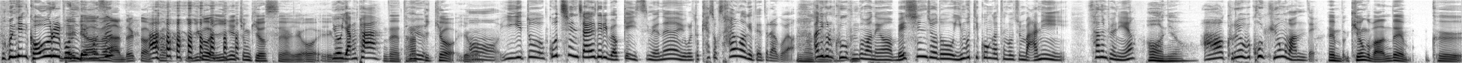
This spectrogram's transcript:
본인 거울을 본 내 모습? 안 될 것 같고 이거 이게 좀 귀엽어요. 이거 이거. 요 양파. 네, 다 그- 비켜. 이거. 어, 이게 또 꽂힌 짤들이 몇 개 있으면은 이걸 또 계속 사용하게 되더라고요. 맞아요. 아니 그럼 그거 궁금하네요. 메신저도 이모티콘 같은 거 좀 많이 사는 편이에요? 어, 아니요. 아 그래요? 왜 거기 귀여운 거 많은데 네, 귀여운 거 많은데 그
